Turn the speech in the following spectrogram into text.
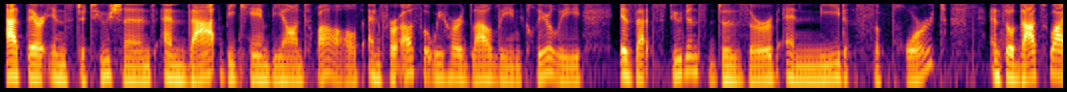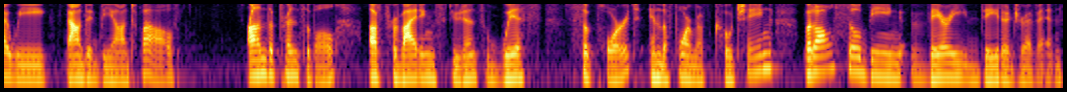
at their institutions, and that became Beyond 12. And for us, what we heard loudly and clearly is that students deserve and need support. And so that's why we founded Beyond 12 on the principle of providing students with support in the form of coaching, but also being very data driven,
